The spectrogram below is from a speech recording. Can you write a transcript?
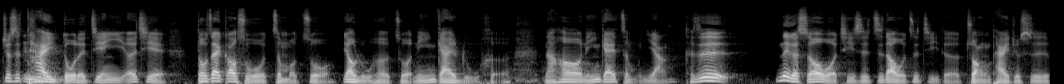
就是太多的建议，而且都在告诉我怎么做，要如何做，你应该如何，然后你应该怎么样。可是那个时候，我其实知道我自己的状态就是。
